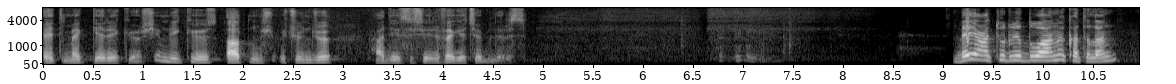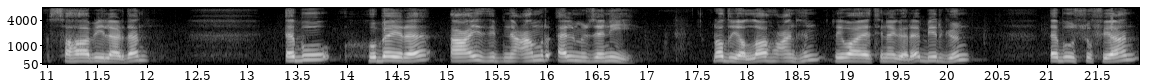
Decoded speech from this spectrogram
etmek gerekiyor. Şimdi 263. hadisi şerife geçebiliriz. Bey'atur Rıdvan'a katılan sahabilerden Ebu Hubeyre Aiz İbni Amr el-Müzeni radıyallahu anh'ın rivayetine göre bir gün Ebu Sufyan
